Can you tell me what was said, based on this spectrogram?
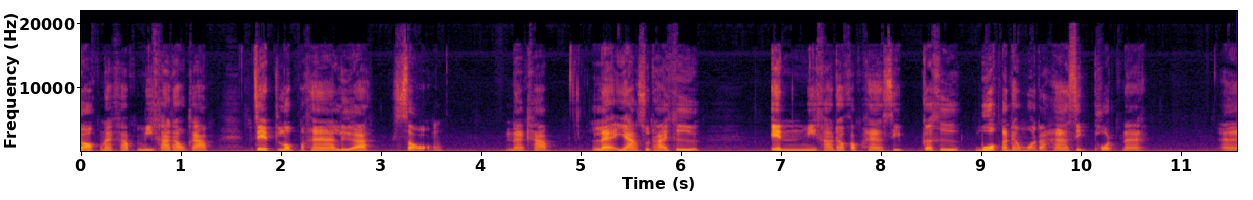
doc นะครับ มีค่าเท่ากับ 7ลบ5เหลือ 2 นะครับ และอย่างสุดท้ายคือ n มีค่าเท่ากับ 50 ก็คือบวกกันทั้งหมดอะ50 พจน์นะ อ่า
